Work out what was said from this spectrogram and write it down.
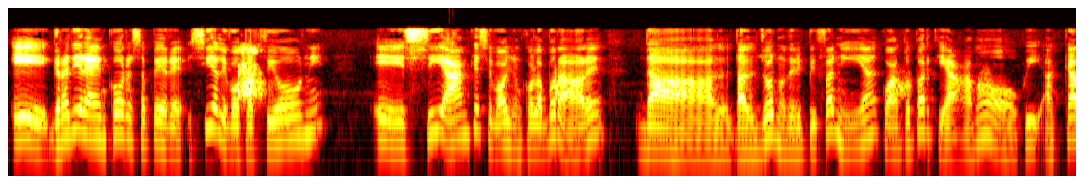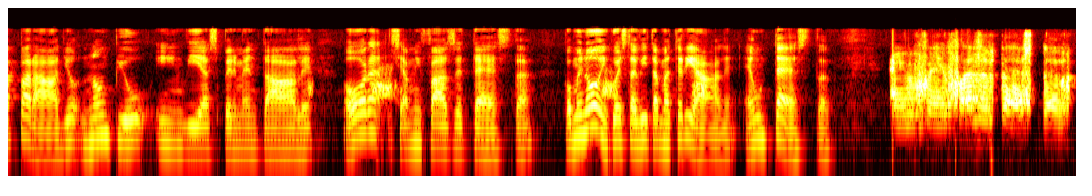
e gradirei ancora sapere sia le votazioni e sia anche se vogliono collaborare da- dal giorno dell'Epifania, quando partiamo qui a K Radio, non più in via sperimentale. Ora siamo in fase test, come noi in questa vita materiale, è un test. In, in fase tester.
